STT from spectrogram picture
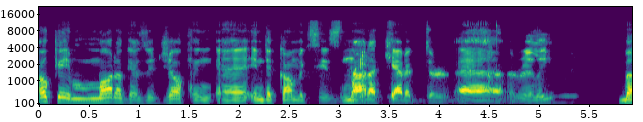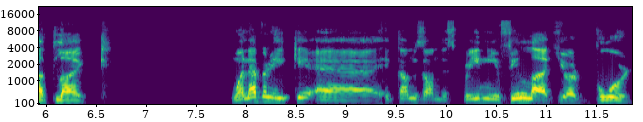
okay, MODOK as a joke in, uh, in the comics is not a character uh, really, but like whenever he uh, he comes on the screen, you feel like you're bored.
